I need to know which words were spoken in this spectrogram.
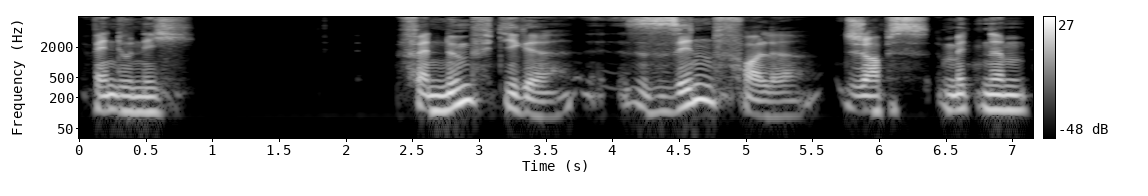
wenn du nicht vernünftige, sinnvolle Jobs mit einem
